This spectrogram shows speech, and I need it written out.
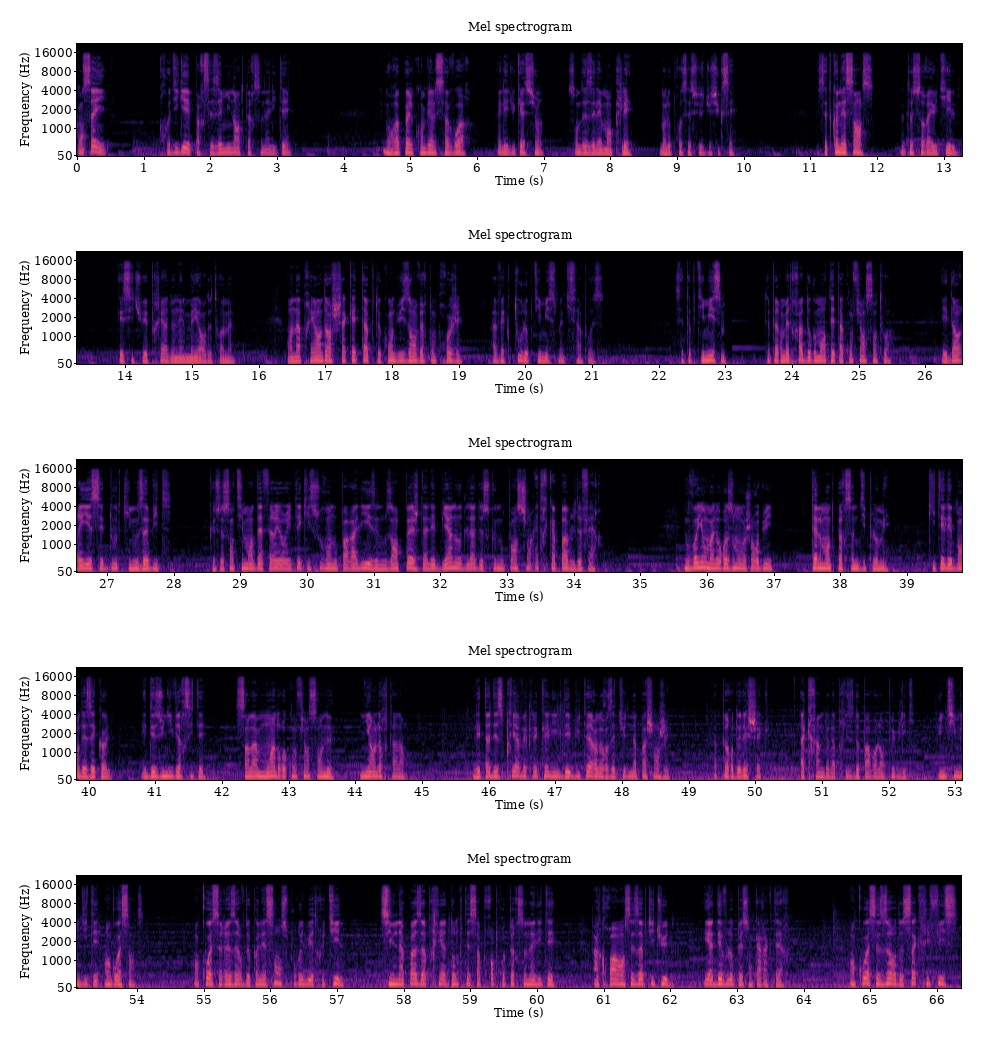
conseils prodigués par ces éminentes personnalités nous rappellent combien le savoir et l'éducation sont des éléments clés dans le processus du succès. Mais cette connaissance ne te sera utile que si tu es prêt à donner le meilleur de toi-même, en appréhendant chaque étape te conduisant vers ton projet avec tout l'optimisme qui s'impose. Cet optimisme te permettra d'augmenter ta confiance en toi et d'enrayer ces doutes qui nous habitent que ce sentiment d'infériorité qui souvent nous paralyse et nous empêche d'aller bien au-delà de ce que nous pensions être capables de faire. Nous voyons malheureusement aujourd'hui tellement de personnes diplômées quitter les bancs des écoles et des universités sans la moindre confiance en eux ni en leur talent. L'état d'esprit avec lequel ils débutèrent leurs études n'a pas changé. La peur de l'échec, la crainte de la prise de parole en public, une timidité angoissante. En quoi ces réserves de connaissances pourraient lui être utiles s'il n'a pas appris à dompter sa propre personnalité, à croire en ses aptitudes et à développer son caractère En quoi ces heures de sacrifice,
